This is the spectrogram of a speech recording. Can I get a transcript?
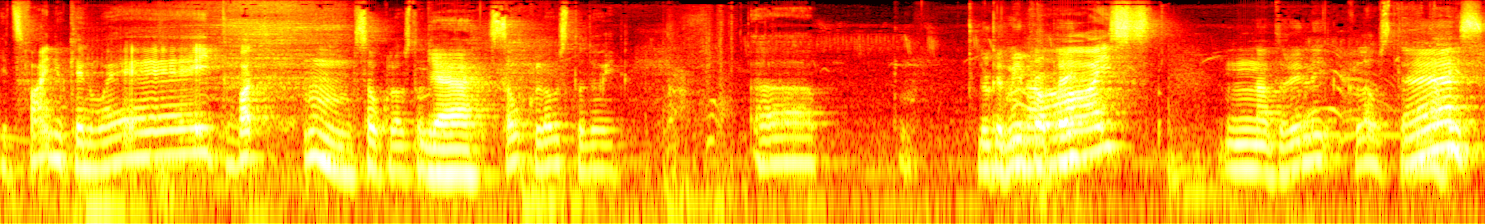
It's fine. You can wait, but mm, so close to do Yeah, it. So close to do it. Uh, look at me pro play. nice. Not really. Close to And- nice.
